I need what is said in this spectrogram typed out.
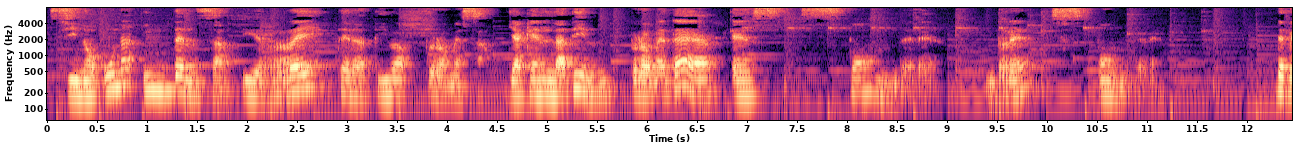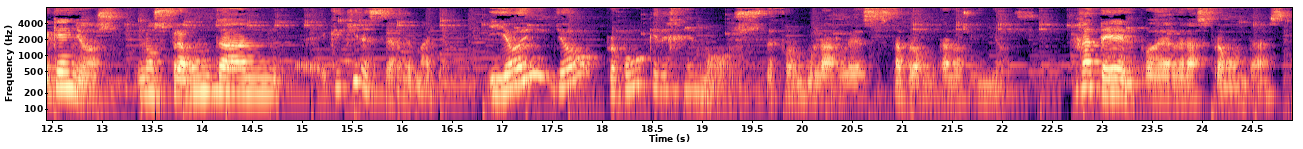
sino una intensa y reiterativa promesa, ya que en latín prometer es spondere, respondere. De pequeños nos preguntan, ¿qué quieres ser de mayor? Y hoy yo propongo que dejemos de formularles esta pregunta a los niños. Fíjate el poder de las preguntas.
